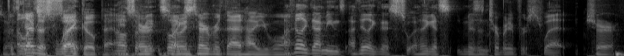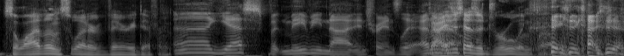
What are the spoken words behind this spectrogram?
So, This guy's like a sweat. psychopath. Oh, so, so, so like, interpret that how you want. I feel like that means, I feel like that's, I think it's, I think it's misinterpreted for sweat. sure. Saliva and sweat are very different. Uh, yes, but maybe not in translate. I don't Guy know. just has a drooling problem. Yeah,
